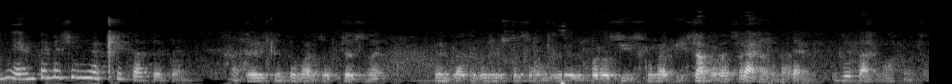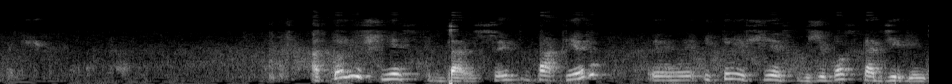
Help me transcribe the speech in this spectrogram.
nie wiem, tego się nie odczyta tego. A to jeszcze to bardzo wczesne, ten, dlatego że jeszcze są y, po rosyjsku napisane. Tak, tak, wypadło. A to już jest dalszy papier yy, i tu już jest Grzybowska 9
